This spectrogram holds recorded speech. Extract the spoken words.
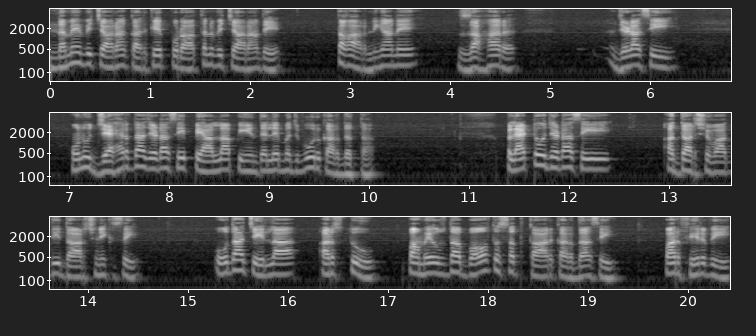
ਨਵੇਂ ਵਿਚਾਰਾਂ ਕਰਕੇ ਪੁਰਾਤਨ ਵਿਚਾਰਾਂ ਦੇ ਧਾਰਨੀਆਂ ਨੇ ਜ਼ਾਹਰ ਜਿਹੜਾ ਸੀ, ਉਹਨੂੰ ਜ਼ਹਿਰ ਦਾ ਜਿਹੜਾ ਸੀ ਪਿਆਲਾ ਪੀਣ ਦੇ ਲਈ ਮਜਬੂਰ ਕਰ ਦਿੱਤਾ। ਪਲੇਟੋ ਜਿਹੜਾ ਸੀ ਆਦਰਸ਼ਵਾਦੀ ਦਾਰਸ਼ਨਿਕ ਸੀ, ਉਹਦਾ ਚੇਲਾ ਅਰਸਤੂ ਭਾਵੇਂ ਉਸ ਦਾ ਬਹੁਤ ਸਤਿਕਾਰ ਕਰਦਾ ਸੀ, ਪਰ ਫਿਰ ਵੀ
